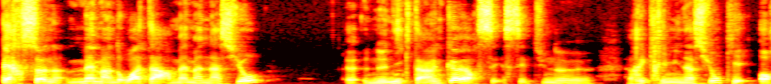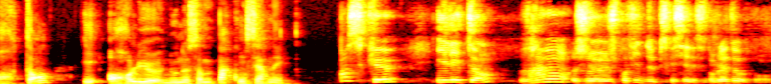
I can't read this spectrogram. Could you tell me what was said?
personne, même un droitard, même un natio, euh, ne nique à un cœur. C'est une récrimination qui est hors temps et hors lieu. Nous ne sommes pas concernés. Je pense que il est temps Vraiment, je, je profite de, parce que c'est ton plateau, bon,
